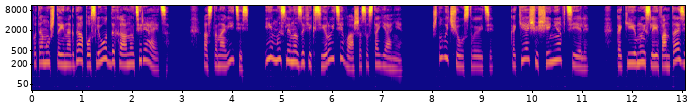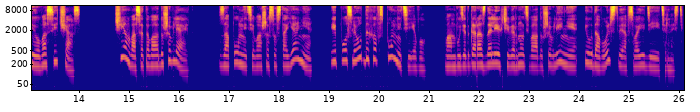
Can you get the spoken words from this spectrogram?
потому что иногда после отдыха оно теряется. Остановитесь и мысленно зафиксируйте ваше состояние. Что вы чувствуете? Какие ощущения в теле? Какие мысли и фантазии у вас сейчас? Чем вас это воодушевляет? Запомните ваше состояние и после отдыха вспомните его. Вам будет гораздо легче вернуть воодушевление и удовольствие в свою деятельность.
